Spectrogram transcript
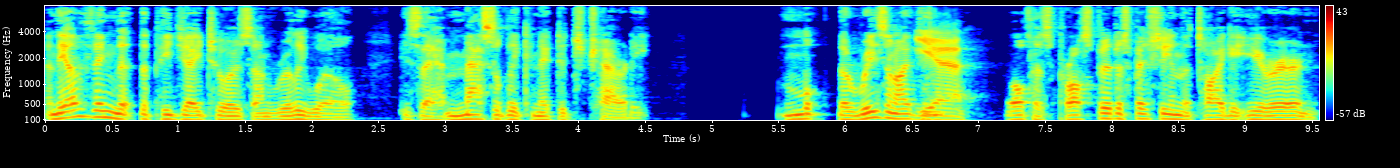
and the other thing that the PGA Tour has done really well is they are massively connected to charity. The reason I think Yeah. golf has prospered, especially in the Tiger era and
